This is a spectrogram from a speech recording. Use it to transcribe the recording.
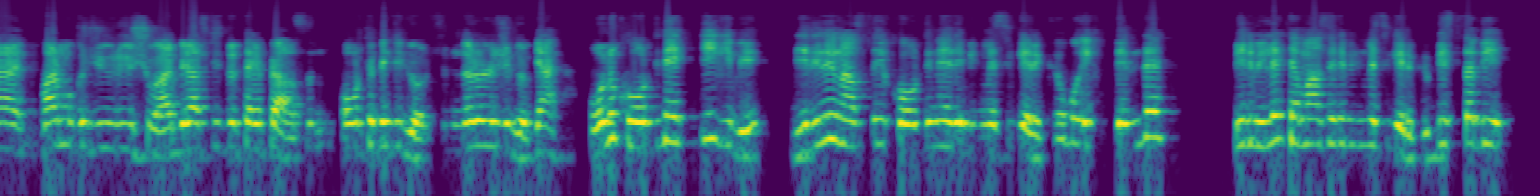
e, parmak ucu yürüyüşü var, biraz fizyoterapi alsın, ortopedi görsün, nöroloji görsün. Yani onu koordine ettiği gibi birinin hastayı koordine edebilmesi gerekiyor. Bu ekiplerin de birbiriyle temas edebilmesi gerekiyor. Biz tabii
